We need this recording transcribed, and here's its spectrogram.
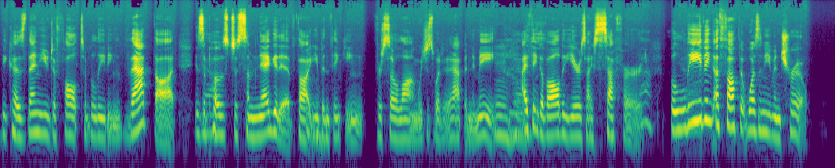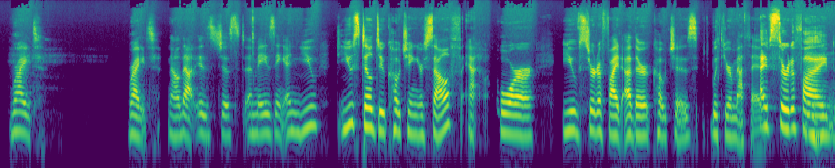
because then you default to believing that thought as opposed to some negative thought you've mm-hmm. been thinking for so long, which is what had happened to me. Mm-hmm. I think of all the years I suffered Yeah. believing a thought that wasn't even true. Right. Right. Now that is just amazing. And you you still do coaching yourself eh, or you've certified other coaches with your method. I've certified mm-hmm.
